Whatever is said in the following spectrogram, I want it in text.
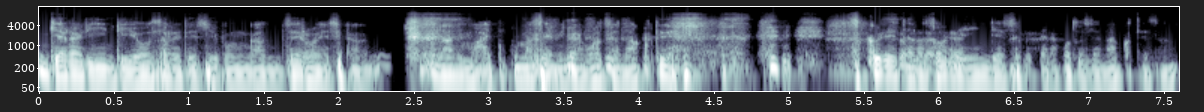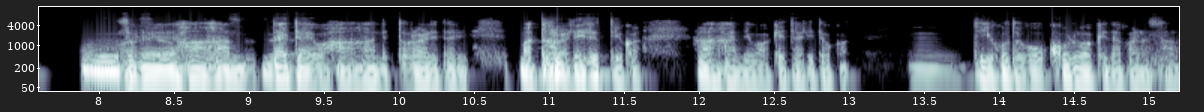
ギャラリーに利用されて自分が0円しか何も入ってきませんみたいなことじゃなくて 作れたらそれいいんですみたいなことじゃなくてさ、それ半々、大体は半々で取られたり、まあ取られるっていうか、半々で分けたりとか、っていうことが起こるわけだからさ。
